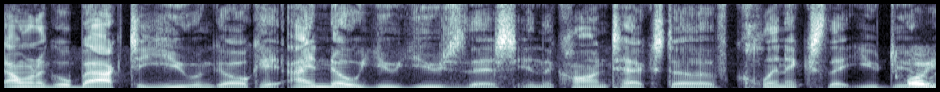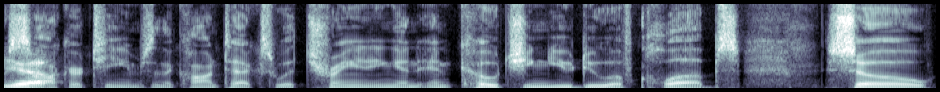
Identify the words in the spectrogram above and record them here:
I want to go back to you and go, okay, I know you use this in the context of clinics that you do Oh, with yeah. soccer teams, in the context with training and, and coaching you do of clubs. So,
